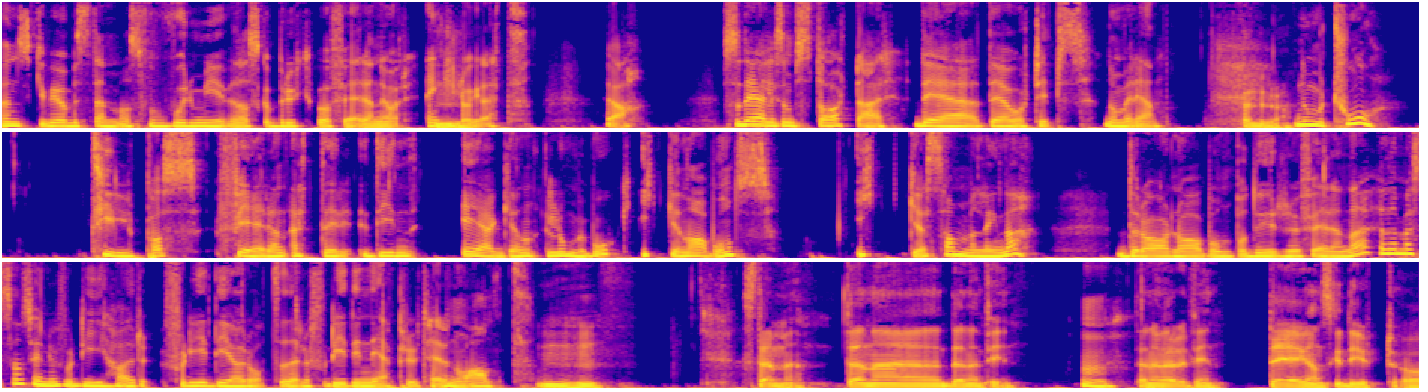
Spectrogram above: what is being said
ønsker vi å bestemme oss for hvor mye vi da skal bruke på ferien i år. Enkelt og greit. Ja. Så det er liksom start der. Det, det er vårt tips nummer én. Veldig bra. Nummer to, tilpass ferien etter din egen lommebok, ikke naboens. Ikke sammenlign deg. Drar naboen på dyrere ferie enn deg, er det mest sannsynlig fordi, har, fordi de har råd til det, eller fordi de nedprioriterer noe annet. Mhm. Stemmer. Den er, den er fin. Mm. Den er veldig fin. Det er ganske dyrt å,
